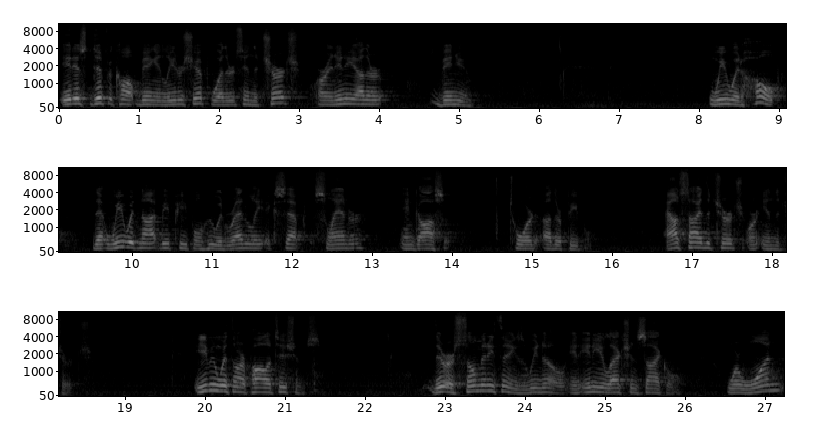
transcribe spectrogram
It is difficult being in leadership, whether it's in the church or in any other venue. We would hope that we would not be people who would readily accept slander and gossip toward other people, outside the church or in the church. Even with our politicians, there are so many things we know in any election cycle where one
